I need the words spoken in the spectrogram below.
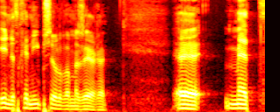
in het geniep zullen we maar zeggen, uh, met uh,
